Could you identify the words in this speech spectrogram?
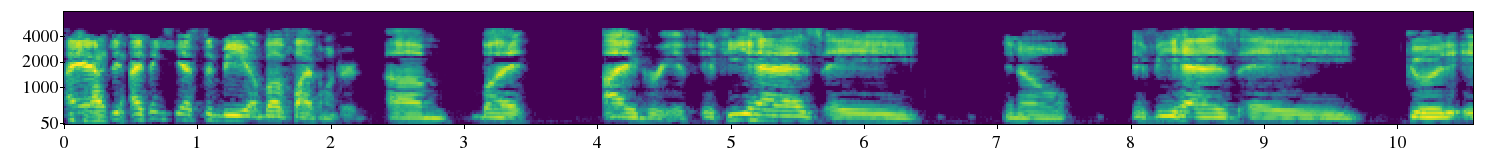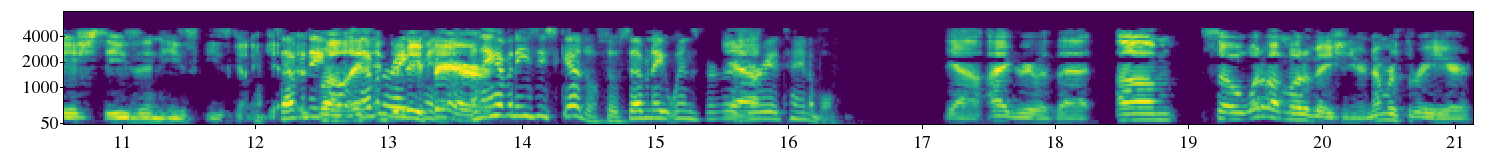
I I have to. I think he has to be above 500. Um, but I agree. If if he has a, you know, if he has a good-ish season, he's he's gonna get seven, it. eight, well, and, seven and or to be wins. fair, and they have an easy schedule, so seven, eight wins very Yeah. very attainable. Yeah, I agree with that. Um, so what about motivation here? Number three here.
